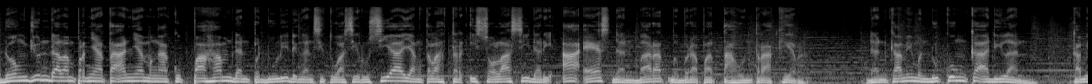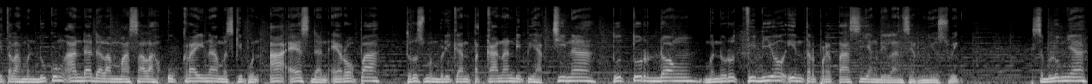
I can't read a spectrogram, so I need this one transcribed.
Dong Jun dalam pernyataannya mengaku paham dan peduli dengan situasi Rusia yang telah terisolasi dari AS dan Barat beberapa tahun terakhir. Dan kami mendukung keadilan, kami telah mendukung Anda dalam masalah Ukraina meskipun AS dan Eropa terus memberikan tekanan di pihak Cina, tutur dong menurut video interpretasi yang dilansir Newsweek. Sebelumnya,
